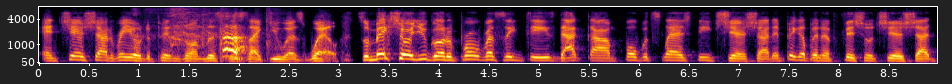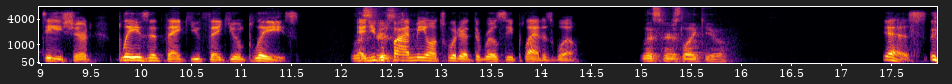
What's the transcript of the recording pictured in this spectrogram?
and Chairshot Radio depends on listeners like you as well. So make sure you go to ProWrestlingTees.com forward slash the Chairshot and pick up an official Chairshot T-shirt. Please and thank you, thank you, and please. Listeners, and you can find me on Twitter at the Real C Platt as well. Listeners like you. Yes.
